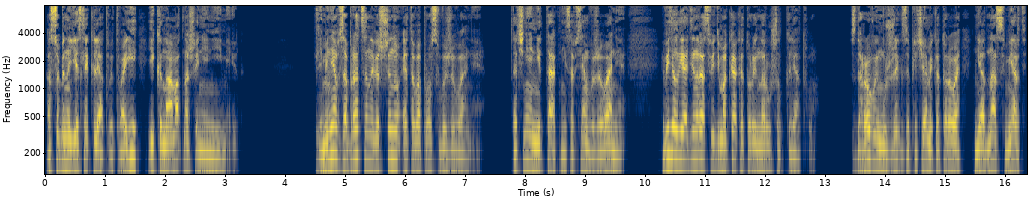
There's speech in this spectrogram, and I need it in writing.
Особенно если клятвы твои и к нам отношения не имеют. Для меня взобраться на вершину – это вопрос выживания. Точнее, не так, не совсем выживания. Видел я один раз ведьмака, который нарушил клятву. Здоровый мужик, за плечами которого ни одна смерть,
